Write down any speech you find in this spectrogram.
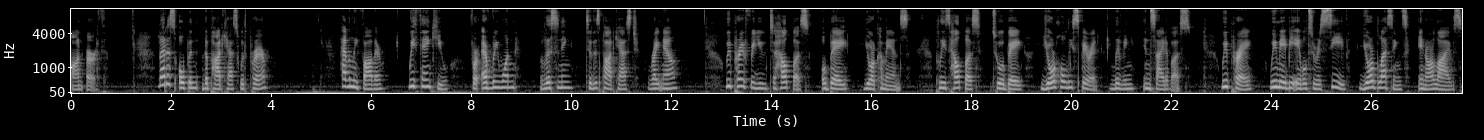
on earth. Let us open the podcast with prayer. Heavenly Father, we thank you for everyone listening to this podcast right now. We pray for you to help us obey your commands. Please help us to obey your Holy Spirit living inside of us. We pray we may be able to receive your blessings in our lives.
